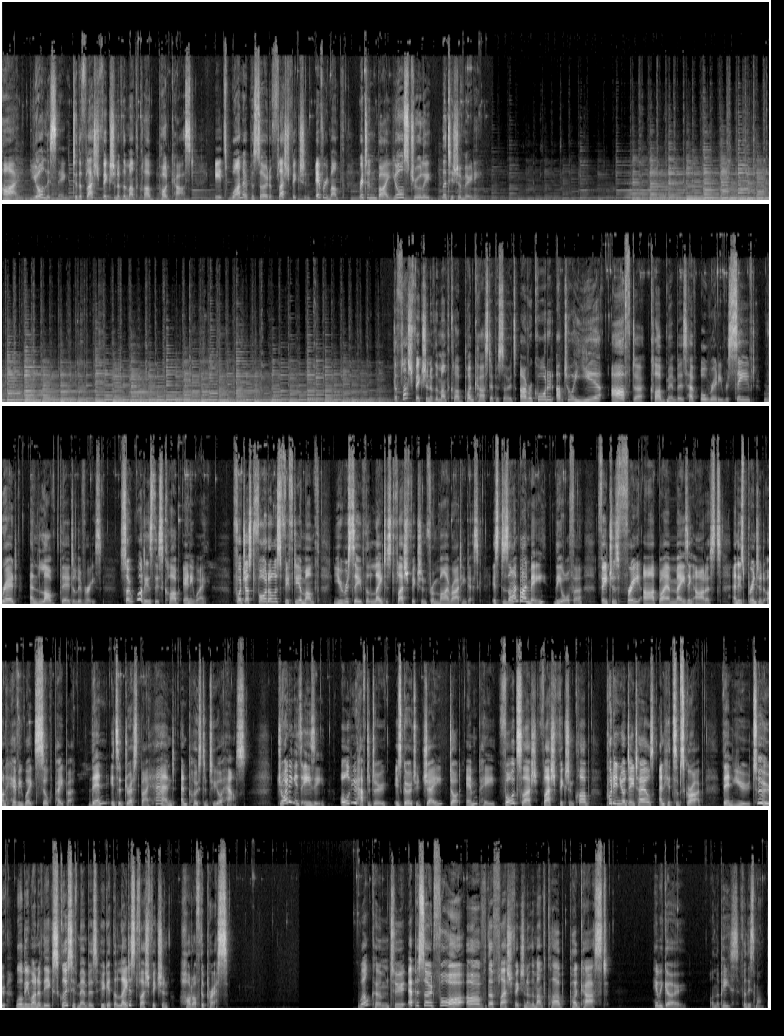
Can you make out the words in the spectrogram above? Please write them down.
Hi, you're listening to the Flash Fiction of the Month Club podcast. It's one episode of Flash Fiction every month, written by yours truly, Letitia Mooney. Flash Fiction of the Month Club podcast episodes are recorded up to a year after club members have already received, read, and loved their deliveries. So, what is this club anyway? For just $4.50 a month, you receive the latest flash fiction from my writing desk. It's designed by me, the author, features free art by amazing artists, and is printed on heavyweight silk paper. Then it's addressed by hand and posted to your house. Joining is easy. All you have to do is go to j.mp forward slash flash fiction club, put in your details, and hit subscribe. Then you, too, will be one of the exclusive members who get the latest flash fiction hot off the press. Welcome to episode 4 of the Flash Fiction of the Month Club podcast. Here we go on the piece for this month.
